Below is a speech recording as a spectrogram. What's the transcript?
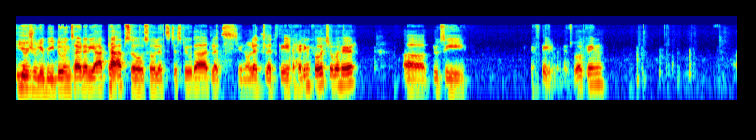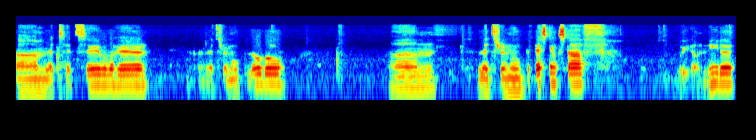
usually we do inside a React app. So so let's just do that. Let's you know let's let's create a heading first over here uh, to see if Tailwind is working. Um, let's hit save over here. Uh, Let's remove logo. Um, let's remove the testing stuff. We don't need it.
